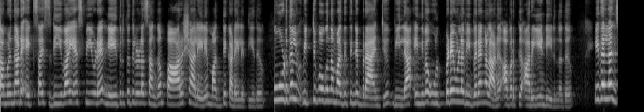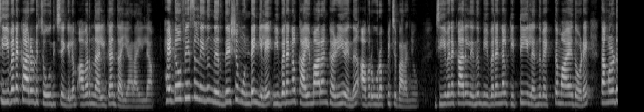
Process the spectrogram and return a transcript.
തമിഴ്നാട് എക്സൈസ് ഡിവൈഎസ്പിയുടെ നേതൃത്വത്തിലുള്ള സംഘം പാറശാലയിലെ മദ്യക്കടയിലെത്തിയത്. കൂടുതൽ വിറ്റുപോകുന്ന മദ്യത്തിന്റെ ബ്രാൻഡ് വില എന്നിവ ഉൾപ്പെടെയുള്ള വിവരങ്ങളാണ് അവർക്ക് അറിയേണ്ടിയിരുന്നത്. ഇതെല്ലാം ജീവനക്കാരോട് ചോദിച്ചെങ്കിലും അവർ നൽകാൻ തയ്യാറായില്ല. ഹെഡ് ഓഫീസിൽ നിന്ന് നിർദ്ദേശം ഉണ്ടെങ്കിലേ വിവരങ്ങൾ കൈമാറാൻ കഴിയൂ എന്ന് അവർ ഉറപ്പിച്ചു പറഞ്ഞു. ജീവനക്കാരിൽ നിന്നും വിവരങ്ങൾ കിട്ടിയില്ലെന്ന് വ്യക്തമായതോടെ തങ്ങളുടെ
